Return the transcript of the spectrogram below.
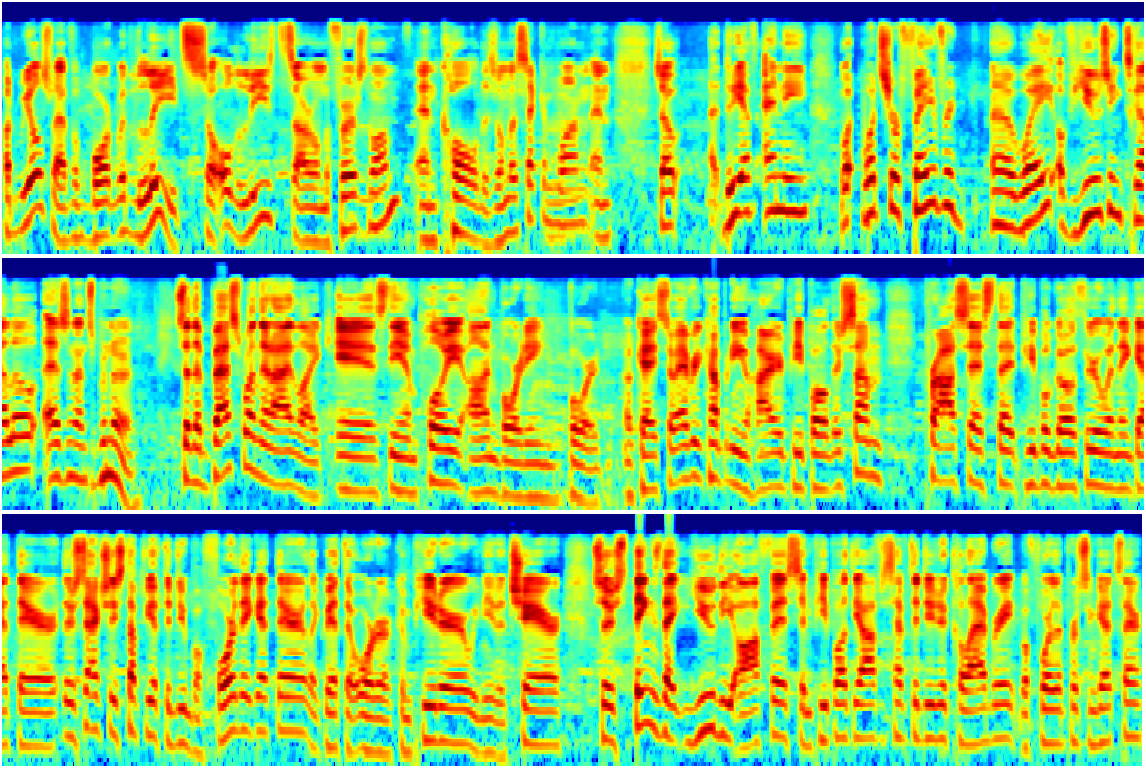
But we also have a board with leads, so all the leads are on the first one, and cold is on the second one, and so. uh, Do you have any? What, what's your favorite uh, way of using Trello as an entrepreneur? So the best one that I like is the employee onboarding board. Okay, so every company you hire people, there's some process that people go through when they get there. There's actually stuff you have to do before they get there, like we have to order a computer, we need a chair. So there's things that you, the office, and people at the office have to do to collaborate before the person gets there.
